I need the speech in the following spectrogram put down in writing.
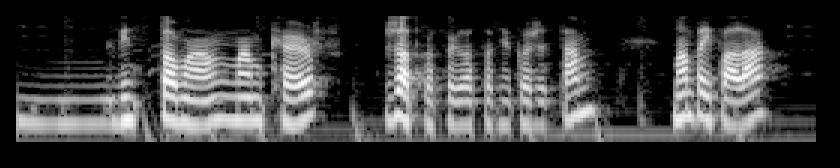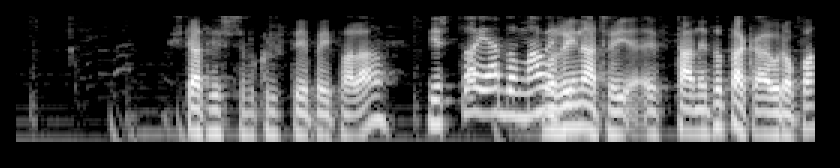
Mm, więc to mam. Mam Curve. Rzadko z tego ostatnio korzystam. Mam PayPala. Świat jeszcze wykorzystuje PayPala. Wiesz co, ja do małych... Może inaczej, e, Stany to tak, a Europa?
